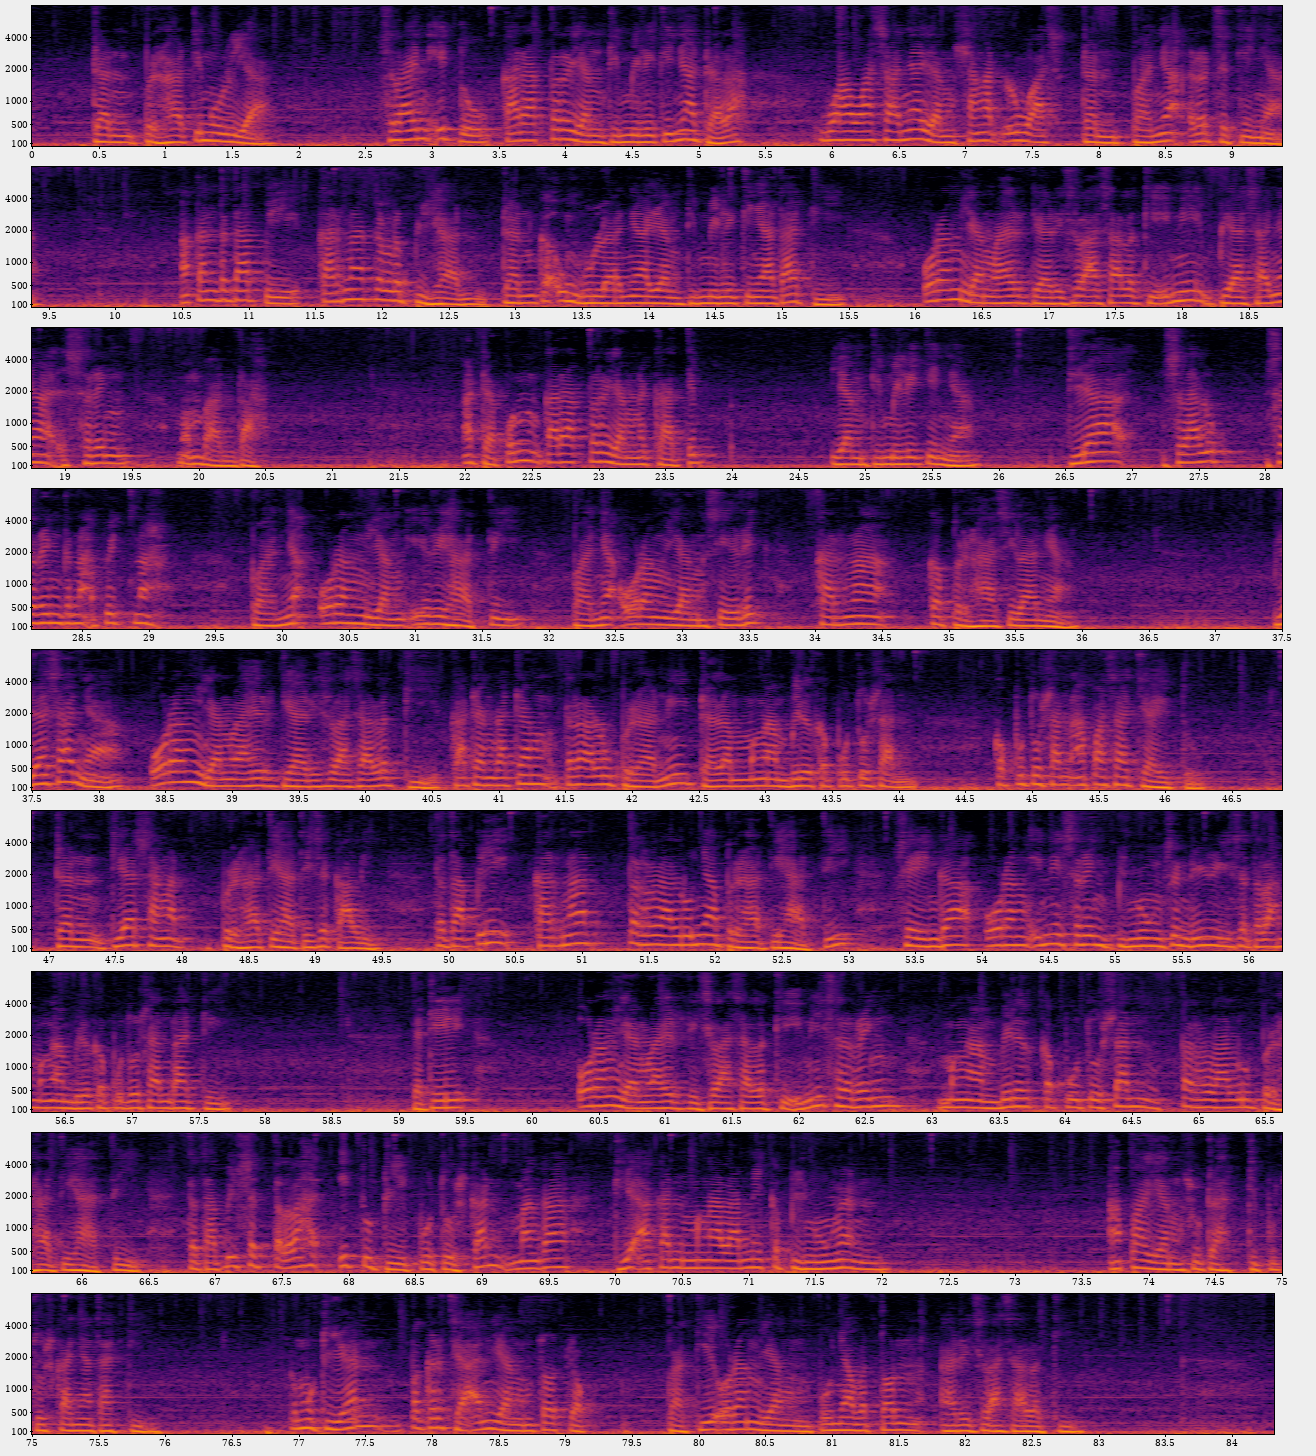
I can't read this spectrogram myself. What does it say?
dan berhati mulia. Selain itu, karakter yang dimilikinya adalah wawasannya yang sangat luas dan banyak rezekinya akan tetapi, karena kelebihan dan keunggulannya yang dimilikinya tadi, orang yang lahir dari Selasa Legi ini biasanya sering membantah. Adapun karakter yang negatif yang dimilikinya, dia selalu sering kena fitnah. Banyak orang yang iri hati, banyak orang yang sirik karena keberhasilannya. Biasanya orang yang lahir di hari Selasa Legi kadang-kadang terlalu berani dalam mengambil keputusan. Keputusan apa saja itu. Dan dia sangat berhati-hati sekali. Tetapi karena terlalunya berhati-hati sehingga orang ini sering bingung sendiri setelah mengambil keputusan tadi. Jadi orang yang lahir di Selasa Legi ini sering mengambil keputusan terlalu berhati-hati tetapi setelah itu diputuskan, maka dia akan mengalami kebingungan apa yang sudah diputuskannya tadi. Kemudian pekerjaan yang cocok bagi orang yang punya weton hari Selasa lagi.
